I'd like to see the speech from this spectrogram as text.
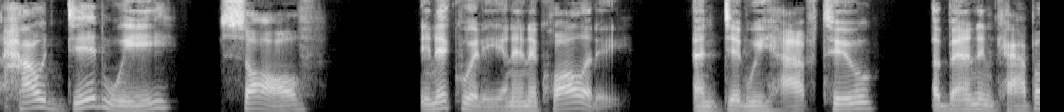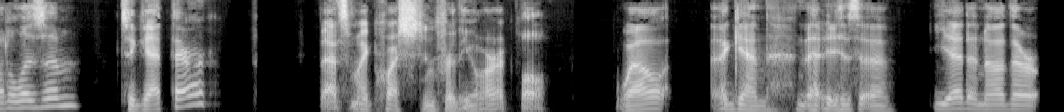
how did we solve iniquity and inequality? And did we have to abandon capitalism to get there? That's my question for the oracle. Well, again, that is a yet another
